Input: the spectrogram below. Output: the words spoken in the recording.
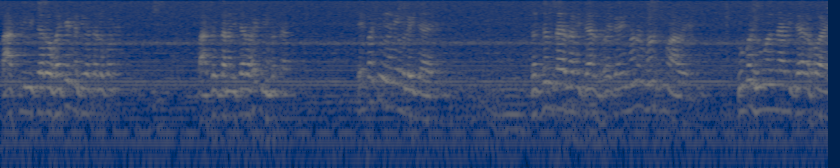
પાછલી વિચારો હોય છે નથી હોતા લોકોને? પાછળતાના વિચારો હોય નહીં હોતા? એ પછી એને એવું લઈ જાય. સજ્જનતાના વિચાર હોય તો એ મને મનસમાં આવે. સુપર હ્યુમનના વિચાર હોય,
